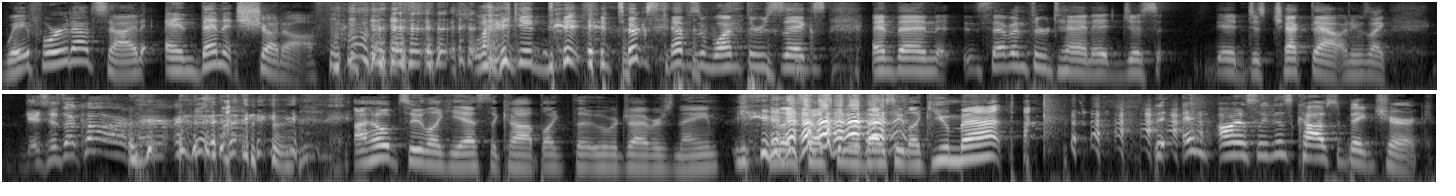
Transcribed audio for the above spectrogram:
wait for it outside, and then it shut off. like it, did, it took steps one through six, and then seven through ten, it just it just checked out, and he was like, "This is a car." I hope too. Like he asked the cop like the Uber driver's name. He like starts in the backseat like you Matt. and honestly, this cop's a big jerk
